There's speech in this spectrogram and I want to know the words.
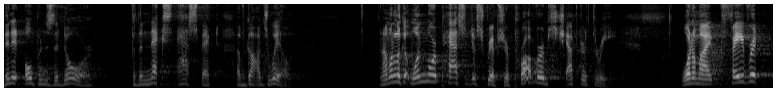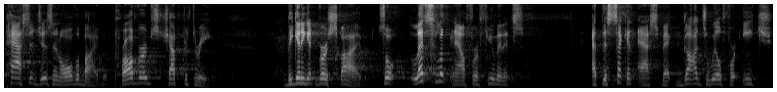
then it opens the door for the next aspect of God's will. And I'm going to look at one more passage of Scripture, Proverbs chapter 3. One of my favorite passages in all the Bible, Proverbs chapter 3, beginning at verse 5. So let's look now for a few minutes at the second aspect God's will for each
